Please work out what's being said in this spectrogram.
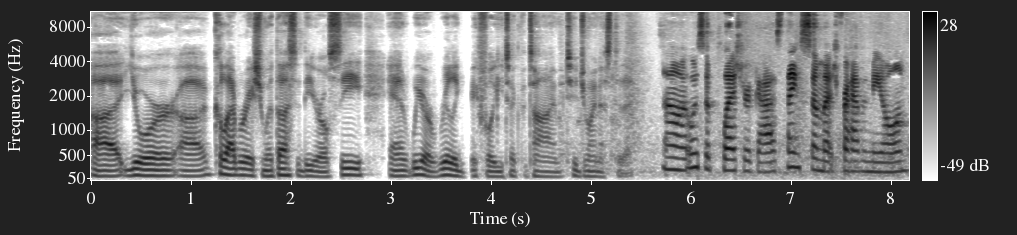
uh, your uh, collaboration with us at the ERLC, and we are really grateful you took the time to join us today. Oh, it was a pleasure, guys. Thanks so much for having me on.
